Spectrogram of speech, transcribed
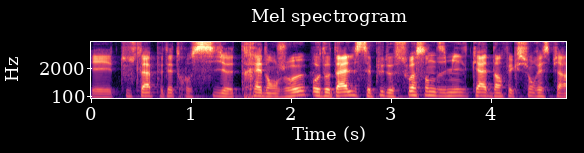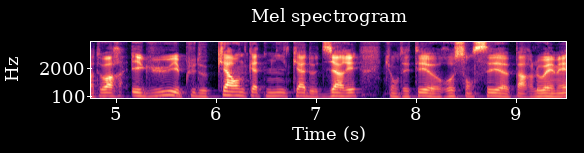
Et tout cela peut être aussi euh, très dangereux. Au total, c'est plus de 70 000 cas d'infection respiratoire aiguë et plus de 44 000 cas de diarrhée qui ont été euh, recensés euh, par l'OMS,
